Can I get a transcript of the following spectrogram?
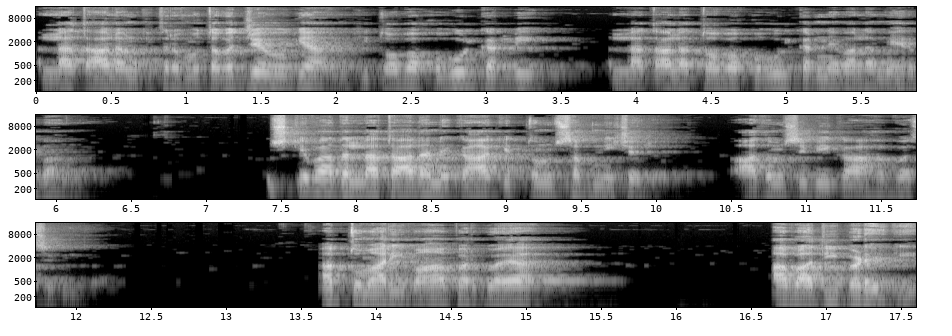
اللہ تعالیٰ ان کی طرف متوجہ ہو گیا، ان کی توبہ قبول کر لی۔ اللہ تعالیٰ توبہ قبول کرنے والا مہربان۔ اس کے بعد اللہ تعالیٰ نے کہا کہ تم سب نیچے جاؤ۔ آدم سے بھی کہا حبا سے بھی کہا۔ اب تمہاری وہاں پر گویا آبادی بڑھے گی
